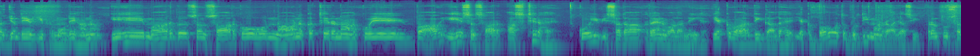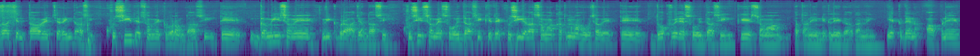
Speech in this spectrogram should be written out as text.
ਅਰਜਨ ਦੇਵ ਜੀ ਫਰਮਾਉਂਦੇ ਹਨ, ਇਹ ਮਾਰਗ ਸੰਸਾਰ ਕੋ ਨਾਨਕ ਥਿਰ ਨਾ ਕੋਏ ਭਾਵ, ਇਹ ਸੰਸਾਰ ਅਸਥਿਰ ਹੈ। ਕੋਈ ਵੀ ਸਦਾ ਰਹਿਣ ਵਾਲਾ ਨਹੀਂ ਹੈ। ਇੱਕ ਵਾਰ ਦੀ ਗੱਲ ਹੈ, ਇੱਕ ਬਹੁਤ ਬੁੱਧੀਮਾਨ ਰਾਜਾ ਸੀ, ਪਰੰਤੂ ਸਦਾ ਚਿੰਤਾ ਵਿੱਚ ਰਹਿੰਦਾ ਸੀ। ਖੁਸ਼ੀ ਦੇ ਸਮੇਂ ਘਬਰਾਉਂਦਾ ਸੀ ਤੇ ਗਮੀ ਸਮੇਂ ਵੀ ਘਬਰਾ ਜਾਂਦਾ ਸੀ। ਖੁਸ਼ੀ ਸਮੇਂ ਸੋਚਦਾ ਸੀ ਕਿਤੇ ਖੁਸ਼ੀ ਵਾਲਾ ਸਮਾਂ ਖਤਮ ਨਾ ਹੋ ਜਾਵੇ ਤੇ ਦੁੱਖ ਵੇਲੇ ਸੋਚਦਾ ਸੀ ਕਿ ਸਮਾਂ ਪਤਾ ਨਹੀਂ ਨਿਕਲੇਗਾ ਕਿ ਨਹੀਂ। ਇੱਕ ਦਿਨ ਆਪਣੇ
